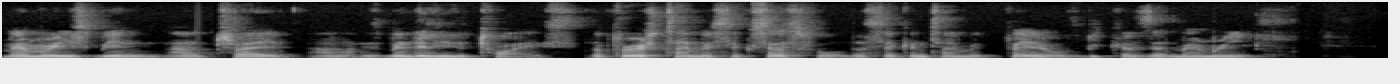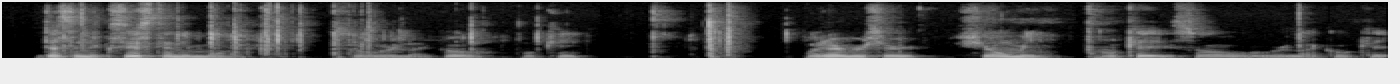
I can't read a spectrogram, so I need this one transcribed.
memory has been uh, tried, uh, it's been deleted twice. The first time is successful, the second time it fails because that memory doesn't exist anymore. So we're like, oh, okay whatever sir. Show me. Okay so we're like okay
